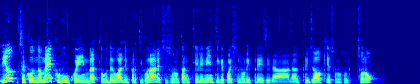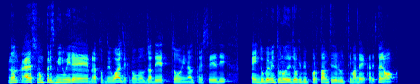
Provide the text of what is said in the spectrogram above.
Io, secondo me, comunque in Breath of the Wild in particolare ci sono tanti elementi che poi sono ripresi da, da altri giochi e sono, sono non, adesso non per sminuire Breath of the Wild, che come ho già detto in altre sedi è indubbiamente uno dei giochi più importanti dell'ultima decade, però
